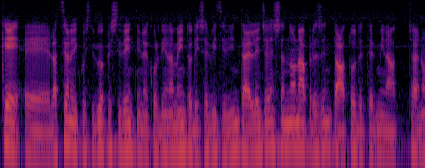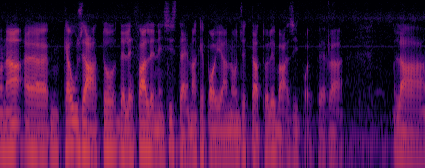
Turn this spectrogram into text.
che eh, l'azione di questi due presidenti nel coordinamento dei servizi di intelligence non ha presentato determinato, cioè non ha eh, causato delle falle nel sistema che poi hanno gettato le basi per la,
